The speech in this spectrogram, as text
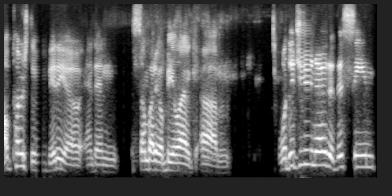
I'll post a video and then somebody will be like, um, well, did you know that this scene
